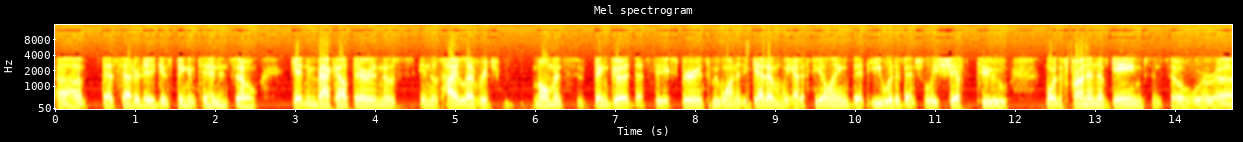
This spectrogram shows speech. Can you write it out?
uh, that Saturday against Binghamton. And so getting him back out there in those in those high leverage moments been good. That's the experience we wanted to get him. We had a feeling that he would eventually shift to more the front end of games, and so we're uh,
